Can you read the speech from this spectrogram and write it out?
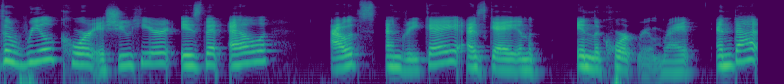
the real core issue here is that Elle outs Enrique as gay in the in the courtroom, right? And that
